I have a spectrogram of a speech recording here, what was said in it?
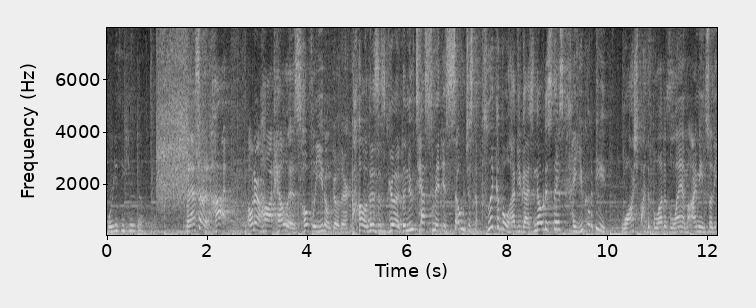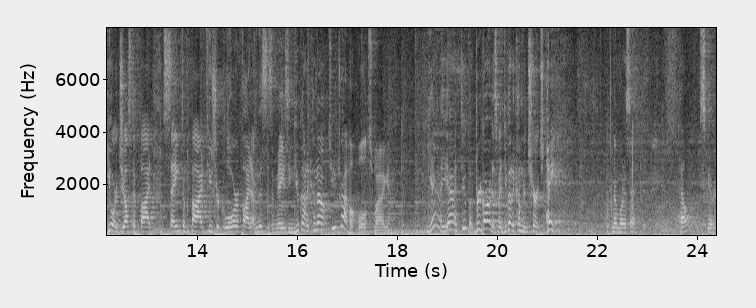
where do you think you would go? Man, that sounded hot. I wonder how hot hell is. Hopefully, you don't go there. Oh, this is good. The New Testament is so just applicable. Have you guys noticed this? Hey, you got to be washed by the blood of the Lamb. I mean, so that you are justified, sanctified, future glorified. I mean, this is amazing. You got to come out. Do you drive a Volkswagen? Yeah, yeah, I do. But regardless, man, you got to come to church. Hey, remember what I said? Hell, scary.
